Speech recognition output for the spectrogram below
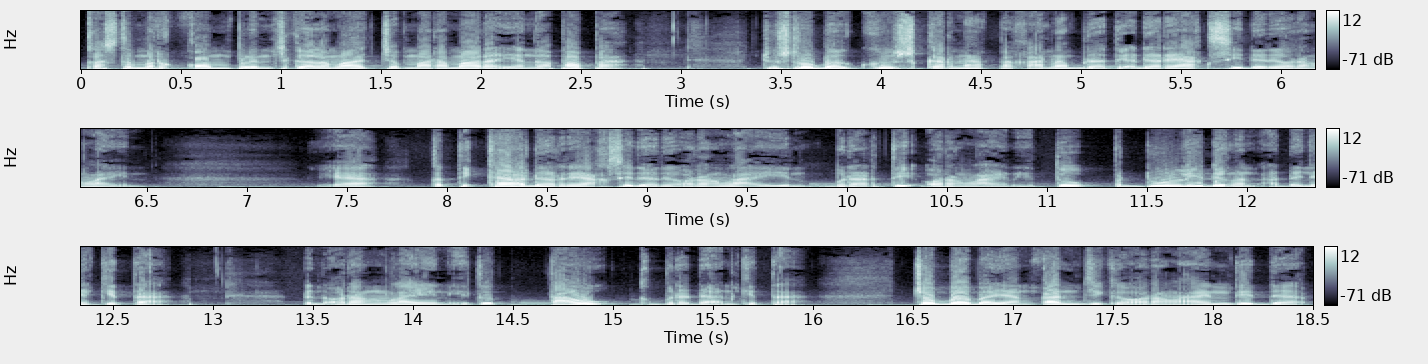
customer komplain segala macam, marah-marah ya nggak apa-apa. Justru bagus karena apa? Karena berarti ada reaksi dari orang lain. Ya, ketika ada reaksi dari orang lain, berarti orang lain itu peduli dengan adanya kita dan orang lain itu tahu keberadaan kita. Coba bayangkan jika orang lain tidak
